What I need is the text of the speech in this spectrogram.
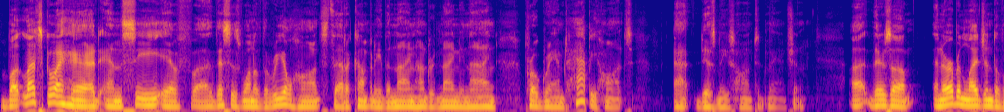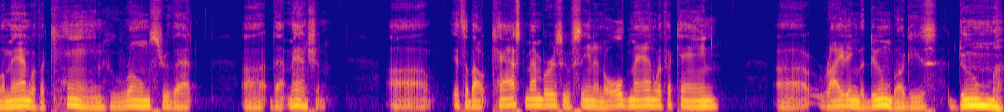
But let's go ahead and see if uh, this is one of the real haunts that accompany the 999 programmed happy haunts at Disney's Haunted Mansion. Uh, there's a an urban legend of a man with a cane who roams through that uh, that mansion. Uh, it's about cast members who've seen an old man with a cane uh, riding the doom buggies, doom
